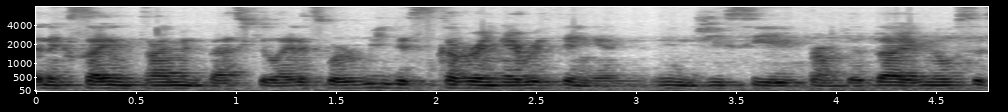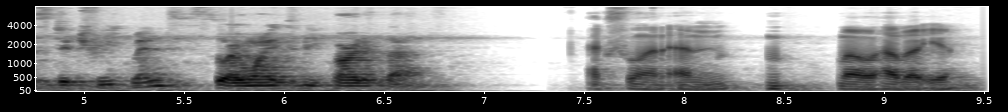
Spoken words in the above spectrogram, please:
an exciting time in vasculitis. We're rediscovering everything in, in GCA from the diagnosis to treatment. So I wanted to be part of that. Excellent. And Mo, how about you?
